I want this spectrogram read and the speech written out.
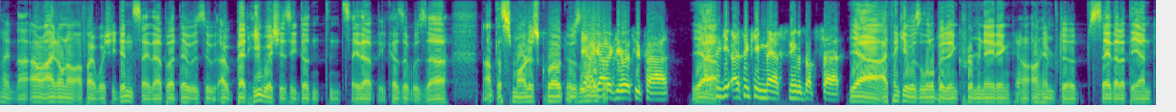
I, I don't I don't know if I wish he didn't say that, but it was. I bet he wishes he didn't didn't say that because it was uh not the smartest quote. It was a Yeah, I gotta bit. agree with you, Pat. Yeah. I think he, I think he missed and he was upset. Yeah, I think it was a little bit incriminating uh, on him to say that at the end.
